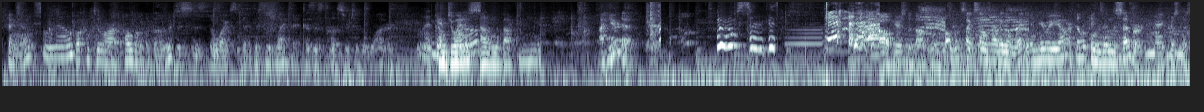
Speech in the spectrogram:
fans. Oh no. Welcome to our humble abode. This is the wife's bed. This is my bed because it's closer to the water. What? Come join us out on the balcony here. I hear them. Room service. oh, here's the balcony. Oh, looks like someone's having a wedding. And here we are, Philippines in December. Merry Christmas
